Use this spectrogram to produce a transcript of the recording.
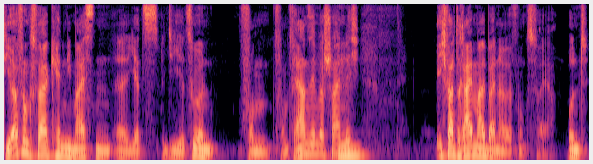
Die Eröffnungsfeier kennen die meisten äh, jetzt, die hier zuhören, vom, vom Fernsehen wahrscheinlich. Ich war dreimal bei einer Eröffnungsfeier und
